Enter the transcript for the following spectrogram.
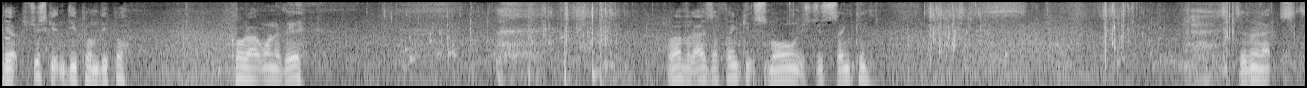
Yep, it's just getting deeper and deeper. Call that one a day. Whatever it is, I think it's small and it's just sinking. To the next.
